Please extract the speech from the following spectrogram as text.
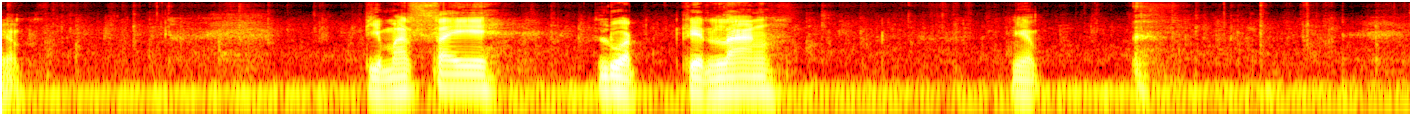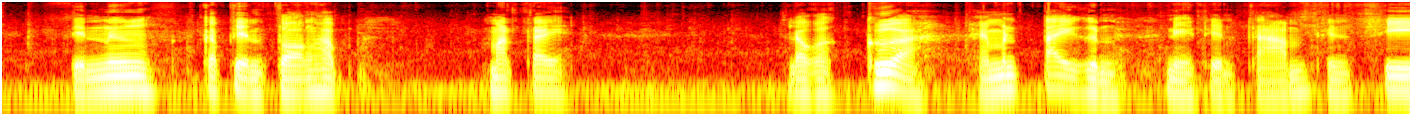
ครับ ที่มาใส่ลวดเส้นล่างเนี่ยเส้นหนึ่งกับเส้นสองครับ มัดใส่แล้วก็เกลือให้มันไต่ขึ้นนี่เส้นสามเส้นสี่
